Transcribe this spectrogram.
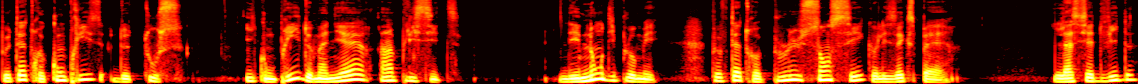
peut être comprise de tous, y compris de manière implicite. Les non-diplômés peuvent être plus sensés que les experts. L'assiette vide,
